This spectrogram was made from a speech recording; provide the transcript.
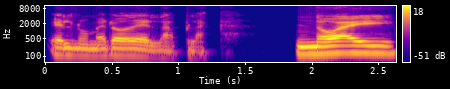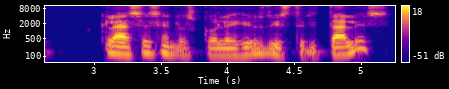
el número de la placa. No hay clases en los colegios distritales.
